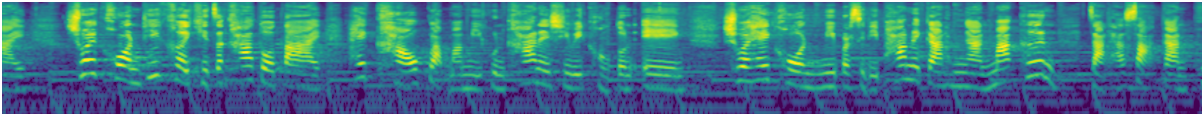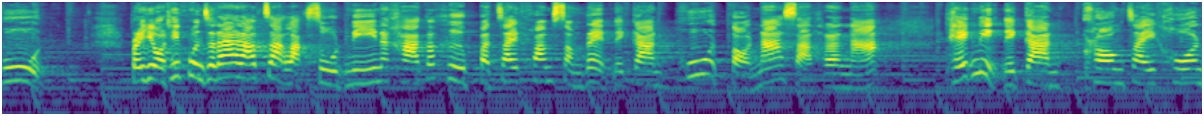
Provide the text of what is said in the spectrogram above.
าย ช่วยคนที่เคยคิดจะฆ่าตัวตาย ให้เขากลับมามีคุณค่าในชีวิตของตนเอง ช่วยให้คนมีประสิทธิภาพในการทำงานมากขึ้น จากทักษะการพูด ประโยชน์ที่คุณจะได้รับจากหลักสูตรนี้นะคะ ก็คือปัจจัยความสำเร็จในการพูดต่อหน้าสาธารณะ เทคนิคในการครองใจคน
